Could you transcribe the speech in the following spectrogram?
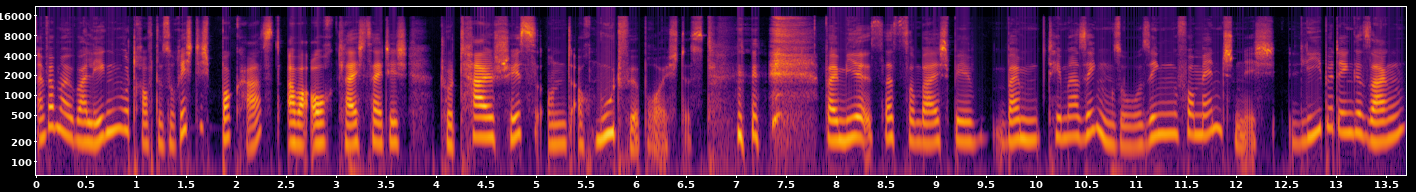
einfach mal überlegen, worauf du so richtig Bock hast, aber auch gleichzeitig total Schiss und auch Mut für bräuchtest. Bei mir ist das zum Beispiel beim Thema Singen so. Singen vor Menschen. Ich liebe den Gesang.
